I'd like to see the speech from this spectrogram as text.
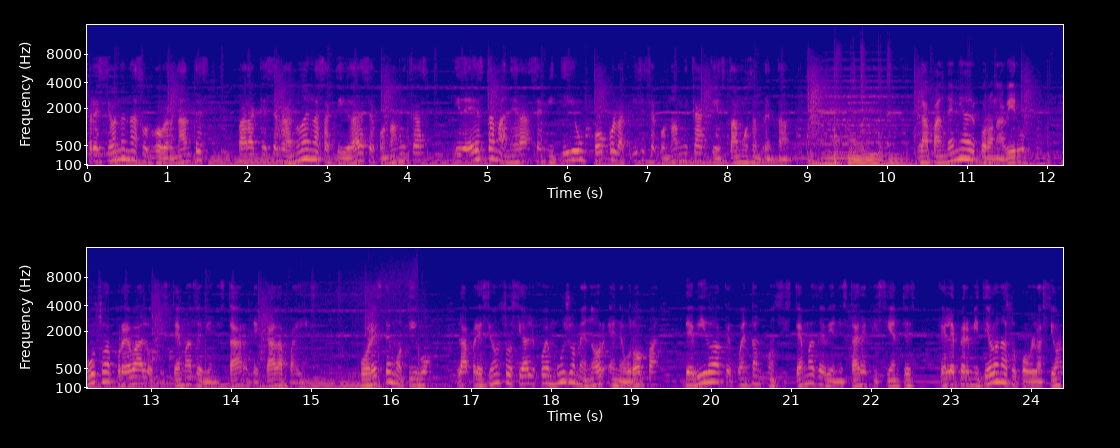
presionen a sus gobernantes para que se reanuden las actividades económicas y de esta manera se mitigue un poco la crisis económica que estamos enfrentando. La pandemia del coronavirus puso a prueba los sistemas de bienestar de cada país. Por este motivo, la presión social fue mucho menor en Europa debido a que cuentan con sistemas de bienestar eficientes que le permitieron a su población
